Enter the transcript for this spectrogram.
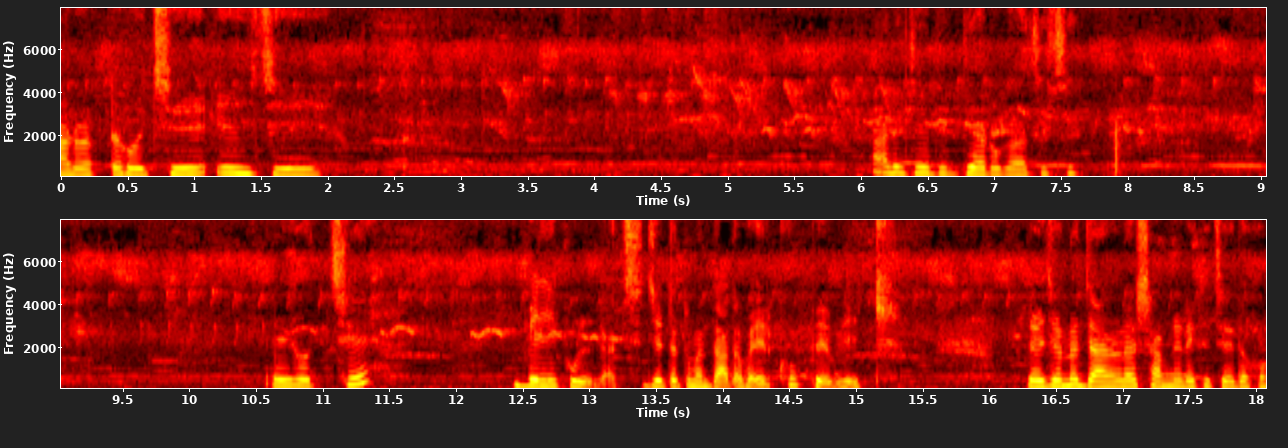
আরও একটা হয়েছে, এই যে। আর এই যে দিক দিয়ে আরও গাছ আছে। এই হচ্ছে বেলি ফুল গাছ, যেটা তোমার দাদা ভাইয়ের খুব ফেভারিট তো এই জন্য জানালার সামনে রেখেছে, দেখো।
